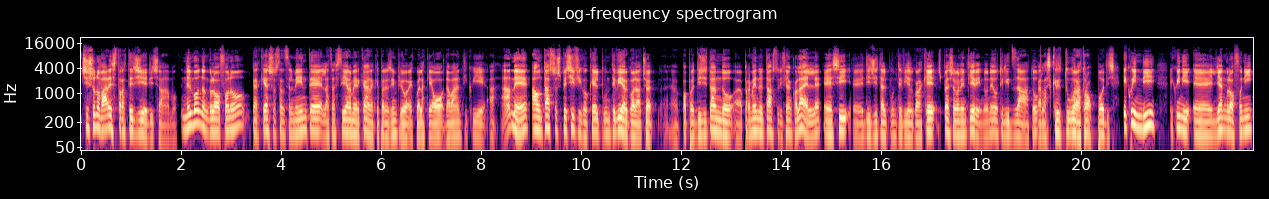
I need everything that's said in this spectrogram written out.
ci sono varie strategie, diciamo. Nel mondo anglofono, perché sostanzialmente la tastiera americana, che per esempio è quella che ho davanti qui a, a me, ha un tasto specifico che è il punto e virgola, cioè eh, proprio digitando, eh, premendo il tasto di fianco alla L, eh, si digita il punto e virgola, che spesso e volentieri non è utilizzato per la scrittura troppo, diciamo. e quindi, e quindi eh, gli anglofoni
